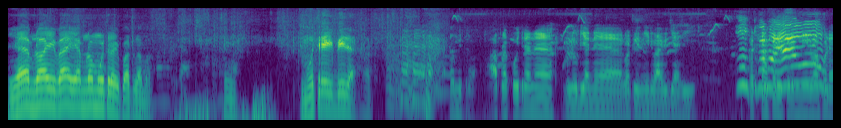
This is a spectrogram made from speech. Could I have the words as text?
એમ નો ભાઈ, એમ નો મૂતરાય પાટલામાં. મૂતરે બીજા. મિત્રો, આપણે કૂતરાને બલુડિયાને રોટલી નીરવા આવી ગયા છીએ. કટકા કરી કરી નીરવા પડે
